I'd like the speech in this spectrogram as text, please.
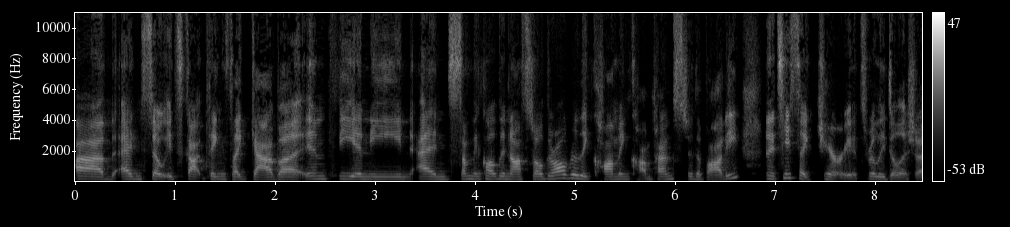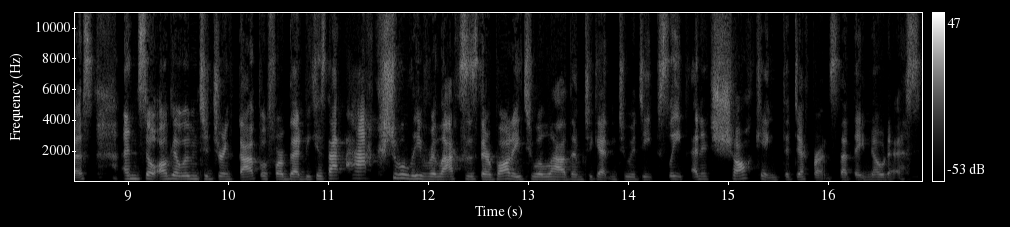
Um, and so it's got things like GABA and theanine and something called inositol. They're all really calming compounds to the body. And it tastes like cherry. It's really delicious. And so I'll get women to drink that before bed because that actually relaxes their body to allow them to get into a deep sleep. And it's shocking the difference that they notice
